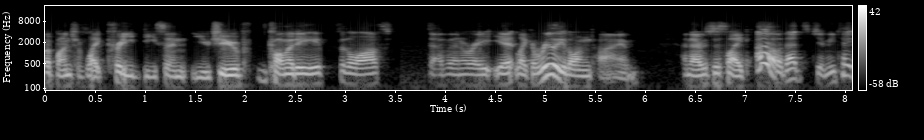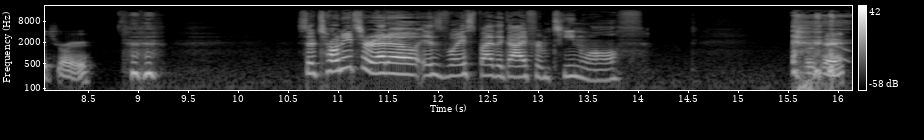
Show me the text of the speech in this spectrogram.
a bunch of like pretty decent YouTube comedy for the last seven or eight years, like a really long time. And I was just like, oh, that's Jimmy Tatro. So Tony Toretto is voiced by the guy from Teen Wolf. Okay.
